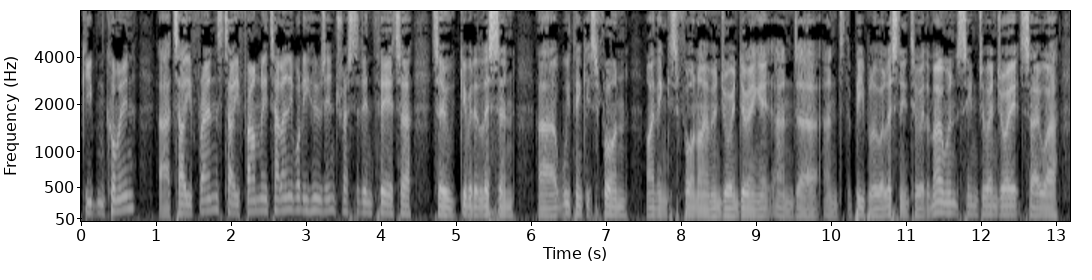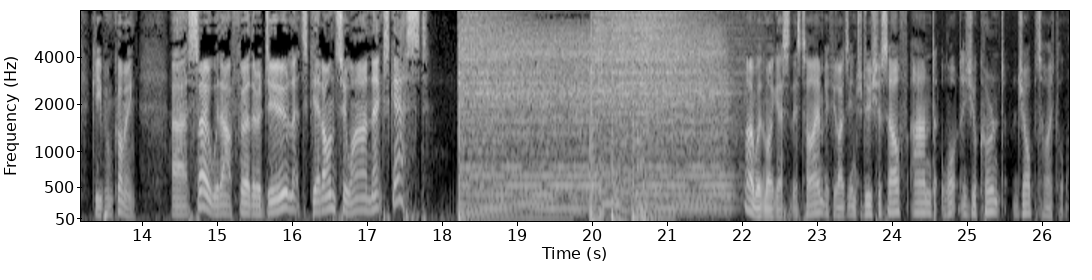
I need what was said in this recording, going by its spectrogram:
Keep them coming. Uh, tell your friends, tell your family, tell anybody who's interested in theatre to give it a listen. Uh, we think it's fun. I think it's fun. I'm enjoying doing it, and uh, and the people who are listening to it at the moment seem to enjoy it. So uh, keep them coming. Uh, so without further ado, let's get on to our next guest. I'm with my guest at this time. If you'd like to introduce yourself and what is your current job title?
